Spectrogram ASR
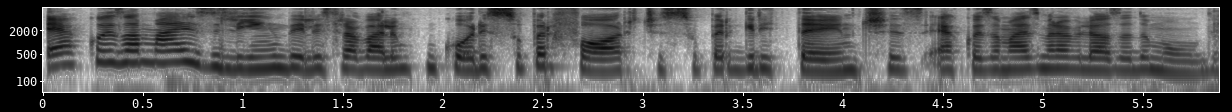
É a coisa mais linda. Eles trabalham com cores super fortes, super gritantes. É a coisa mais maravilhosa do mundo.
